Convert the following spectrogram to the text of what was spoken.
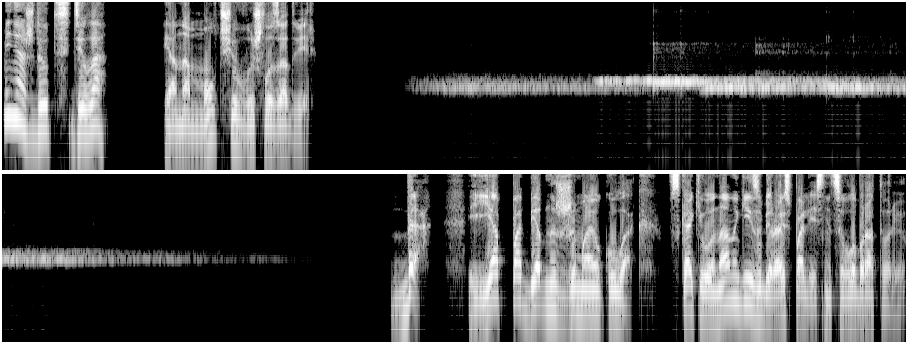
Меня ждут дела и она молча вышла за дверь. «Да!» Я победно сжимаю кулак, вскакиваю на ноги и забираюсь по лестнице в лабораторию.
